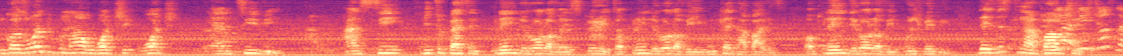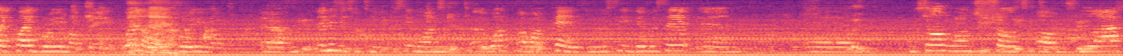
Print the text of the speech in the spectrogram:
because when people now watch it, watch um, TV and see little person playing the role of a spirit or playing the role of a wicked herbalist or playing the role of a bush baby, there's this thing about yeah, it. it's just like while growing up. Eh, when I was growing up, um, any little thing, you see one, uh, one our parents, you will see they will say, um, um, we saw one shot of black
